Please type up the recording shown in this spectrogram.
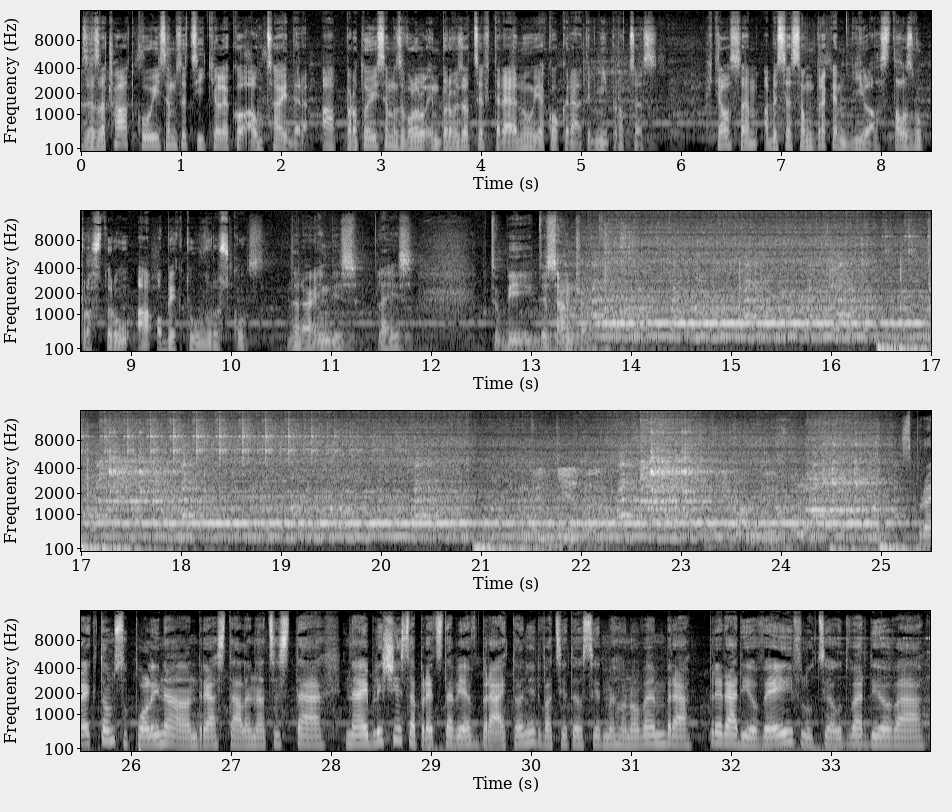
Ze začátku jsem se cítil jako outsider a proto jsem zvolil improvizaci v terénu jako kreativní proces. Chtěl jsem, aby se soundtrackem díla stal zvuk prostorů a objektů v Rusku. That are in this place to be the soundtrack. projektom sú Polina a Andrea stále na cestách. Najbližšie sa predstavia v Brightone 27. novembra. Pre Radio Wave Lucia Udvardiová.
